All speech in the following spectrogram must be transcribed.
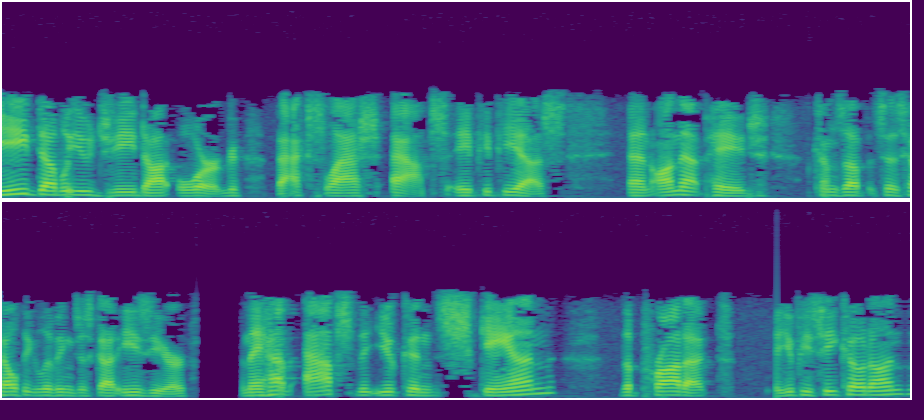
ewg.org backslash apps apps, and on that page comes up. It says healthy living just got easier, and they have apps that you can scan the product the UPC code on,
